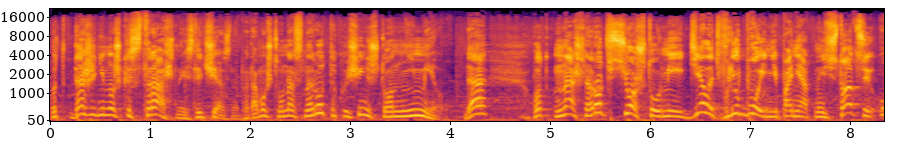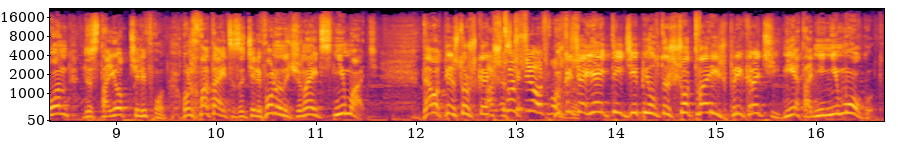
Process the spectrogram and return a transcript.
вот даже немножко страшно, если честно, потому что у нас народ такое ощущение, что он не мел, да? Вот наш народ все, что умеет делать в любой непонятной ситуации, он достает телефон. Он хватается за телефон и начинает снимать. Да, вот вместо того, А что сказать, сделать ну, можно? кричать, эй, ты дебил, ты что творишь, прекрати. Нет, они не могут.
